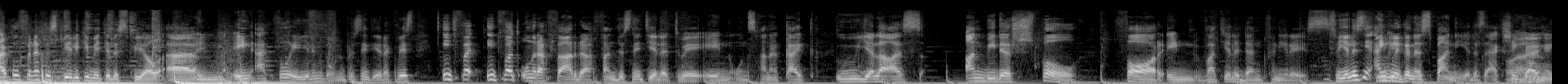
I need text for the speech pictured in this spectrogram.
Ek wil vinnig 'n speletjie met julle speel. Ehm um, en ek wil hê julle moet 100% eerlik wees. Iets wat iets wat onregverdig van dis net julle twee en ons gaan nou kyk hoe julle as aanbieders spul vaar en wat julle dink van die res. So julle is nie eintlik in 'n span nie. Julle is actually Oh, going okay.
